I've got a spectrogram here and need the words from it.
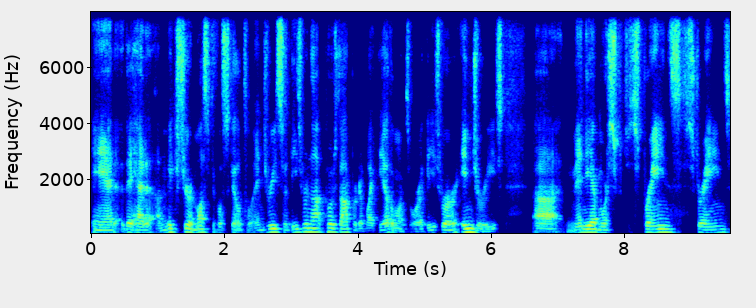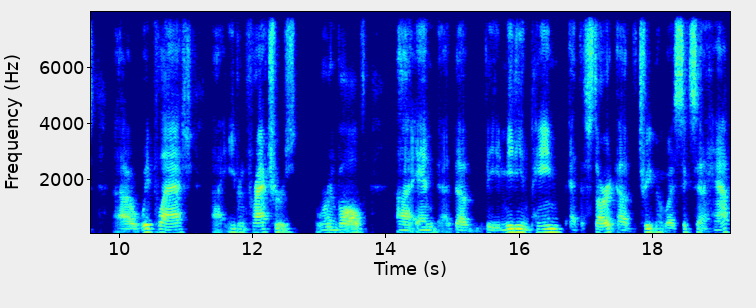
And they had a, mixture of musculoskeletal injuries. So these were not post-operative like the other ones were. These were injuries. Uh, many have more sprains, strains, uh, whiplash, uh, even fractures were involved. Uh, and the, the median pain at the start of the treatment was six and a half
